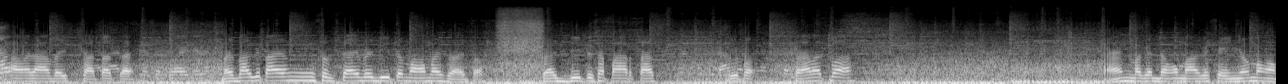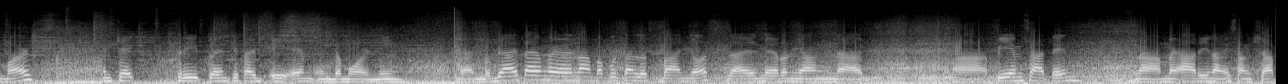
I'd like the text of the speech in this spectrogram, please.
Ah, wala ba yung shoutout ah. May bago tayong subscriber dito mga mas. Oh, ito. Charge dito sa Partas. Sige po. Salamat po ah. And magandang umaga sa inyo mga Mars. And check 3.25 a.m. in the morning. Yan. Mabiyahe tayo ngayon na papuntang Los Baños dahil meron niyang nag ah, PM sa atin na may-ari ng isang shop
